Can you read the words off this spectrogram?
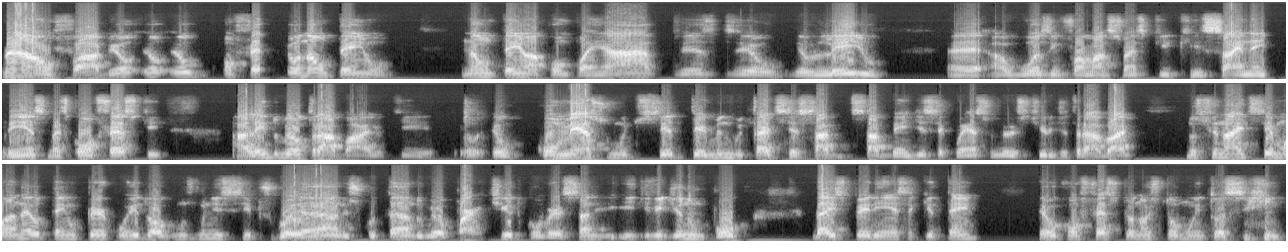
Não, Fábio, eu, eu, eu, confesso que eu não tenho, não tenho acompanhado. Às vezes eu, eu leio é, algumas informações que, que saem na imprensa, mas confesso que além do meu trabalho, que eu, eu, começo muito cedo, termino muito tarde, você sabe, sabe bem disso, você conhece o meu estilo de trabalho. Nos finais de semana eu tenho percorrido alguns municípios goianos, escutando o meu partido, conversando e, e dividindo um pouco da experiência que tenho. Eu confesso que eu não estou muito assim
